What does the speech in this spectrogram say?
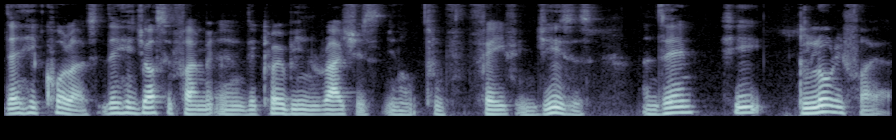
then he called us, then he justified me and declared being righteous, you know, through faith in Jesus, and then he glorified us.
